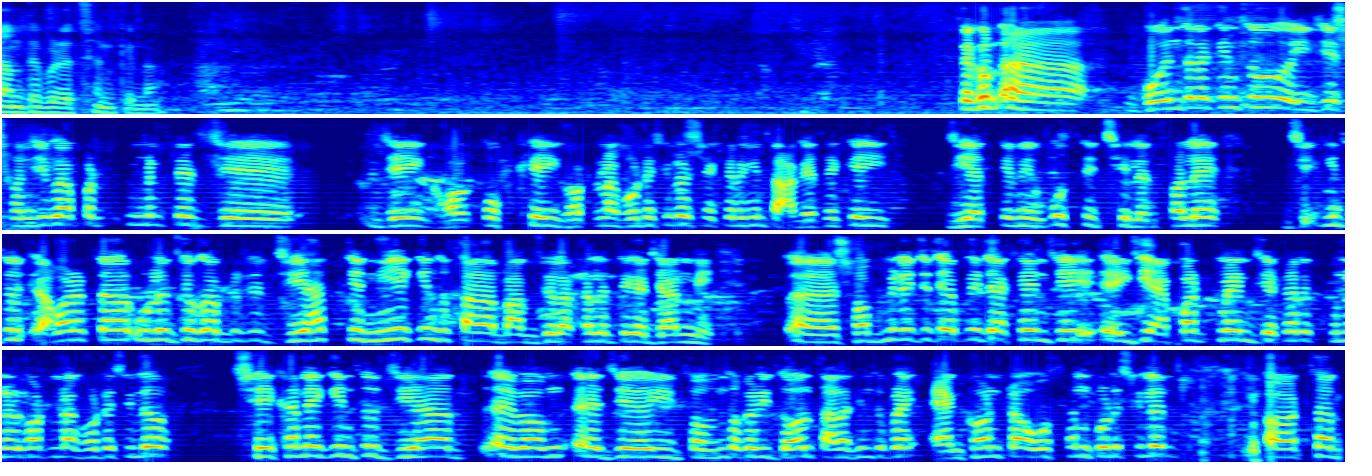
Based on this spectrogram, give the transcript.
জানতে পেরেছেন কিনা দেখুন গোয়েন্দারা কিন্তু এই যে সঞ্জীব অ্যাপার্টমেন্টের যে যে কক্ষে এই ঘটনা ঘটেছিল, সেখানে কিন্তু আগে থেকেই জিহাদকে নিয়ে উপস্থিত ছিলেন। ফলে কিন্তু আবার একটা উল্লেখযোগ্য আপডেট জিহাদকে নিয়ে কিন্তু তারা বাগজোলা খালের দিকে যাননি। সব মিলে যদি আপনি দেখেন যে, এই যে অ্যাপার্টমেন্ট যেখানে খুনের ঘটনা ঘটেছিল সেখানে কিন্তু জিহাদ এবং যে ওই তদন্তকারী দল, তারা কিন্তু প্রায় এক ঘণ্টা অবস্থান করেছিলেন। অর্থাৎ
